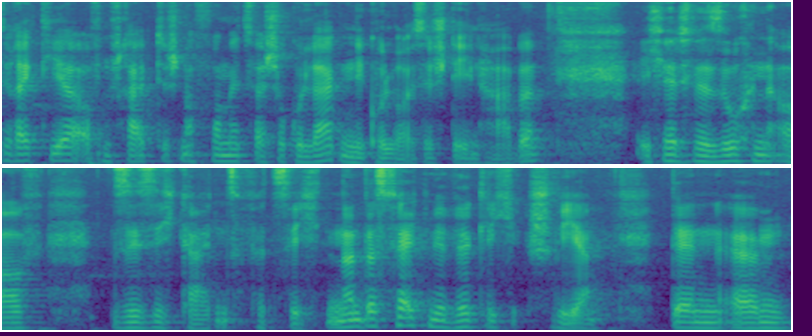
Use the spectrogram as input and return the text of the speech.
direkt hier auf dem Schreibtisch noch vor mir zwei Schokoladen-Nikoläuse stehen habe, ich werde versuchen, auf Süßigkeiten zu verzichten. Und das fällt mir wirklich schwer, denn ähm,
